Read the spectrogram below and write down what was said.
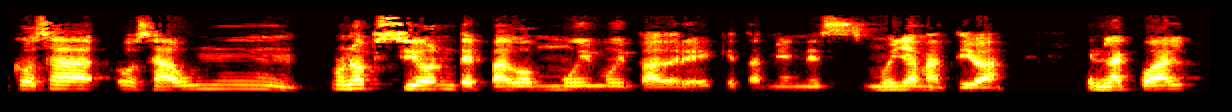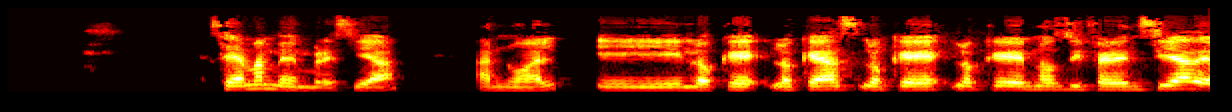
cosa, o sea, un- una opción de pago muy, muy padre, que también es muy llamativa, en la cual se llama membresía anual y lo que, lo que, hace- lo que, lo que nos diferencia de,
